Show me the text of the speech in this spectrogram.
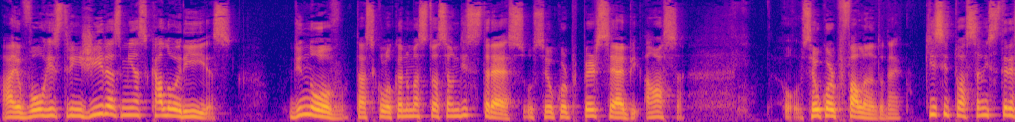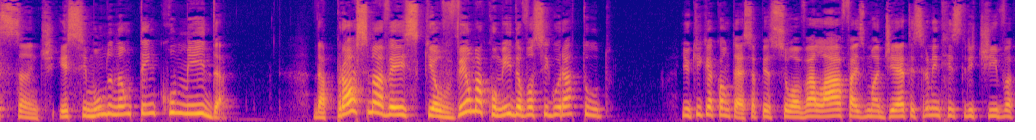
Ah, eu vou restringir as minhas calorias. De novo, está se colocando numa situação de estresse. O seu corpo percebe, nossa, o seu corpo falando, né? Que situação estressante. Esse mundo não tem comida. Da próxima vez que eu ver uma comida, eu vou segurar tudo. E o que, que acontece? A pessoa vai lá, faz uma dieta extremamente restritiva,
